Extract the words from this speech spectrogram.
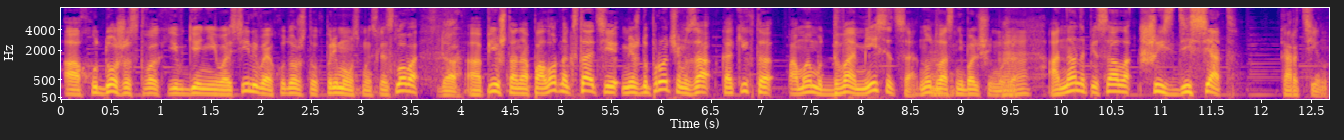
о художествах Евгении Васильевой, о художествах в прямом смысле слова. Да. А, пишет она полотна. Кстати, между прочим, за каких-то, по-моему, два месяца, ну, два с небольшим уже, mm-hmm. она написала 60 картин.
